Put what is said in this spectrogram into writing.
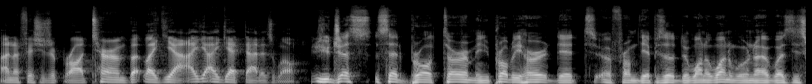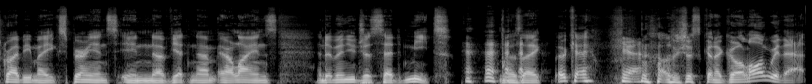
I know fish is a broad term, but like, yeah, I, I get that as well. you just said broad term, and you probably heard it uh, from the episode the 101 when I was describing my experience in uh, Vietnam Airlines, and the menu just said meat. And I was like, okay, Yeah. I was just gonna go along with that.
